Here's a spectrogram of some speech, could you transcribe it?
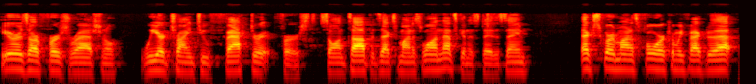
Here is our first rational. We are trying to factor it first. So on top it's x minus 1. That's going to stay the same. x squared minus 4. Can we factor that?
